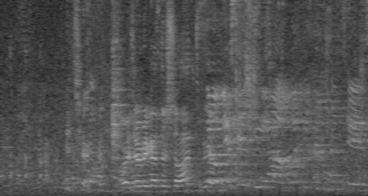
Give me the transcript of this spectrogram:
Okay. Sure. All right, everybody got their shot? So this is the, um, one of the entrances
